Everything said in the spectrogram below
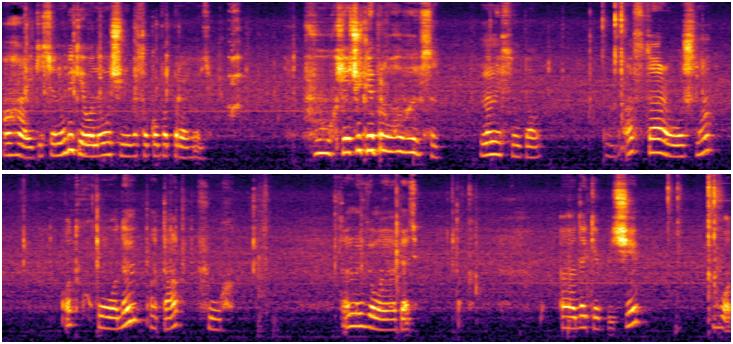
Ага, якісь нубики, вони очень високо подпрыгивают. Фух, я чуть не провалився. На них не упав. Осторожно. Отходим. А так. Фух. Да ну ё опять. Так. Э, до кирпичи. Вот.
